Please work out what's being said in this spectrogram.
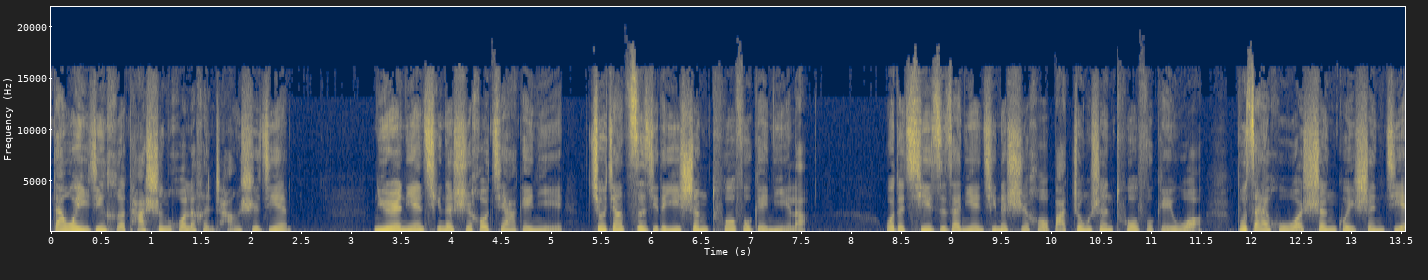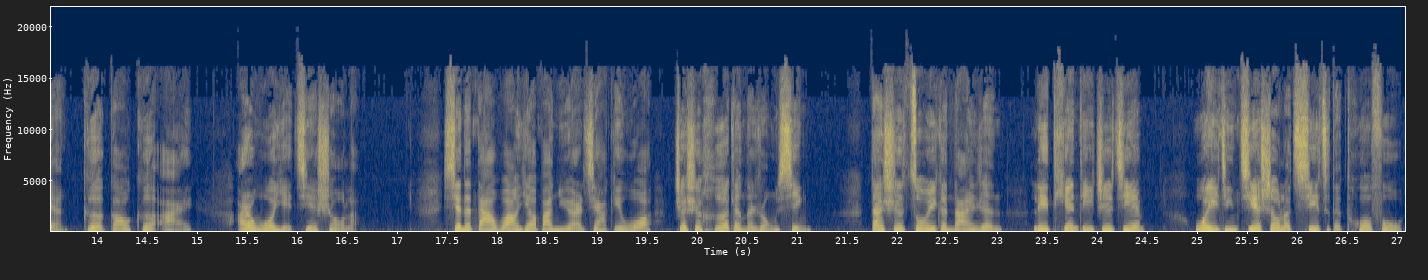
但我已经和她生活了很长时间。”女人年轻的时候嫁给你，就将自己的一生托付给你了。我的妻子在年轻的时候把终身托付给我，不在乎我身贵身贱、个高个矮，而我也接受了。现在大王要把女儿嫁给我，这是何等的荣幸！但是作为一个男人，立天地之间，我已经接受了妻子的托付，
